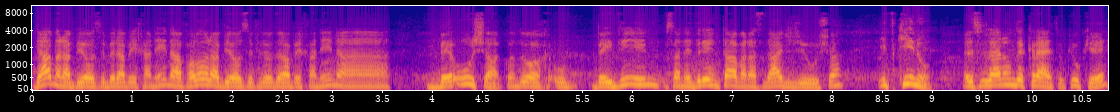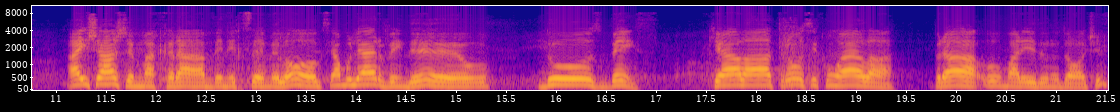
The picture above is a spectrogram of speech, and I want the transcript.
Dama Rabi Yosef Rabi Hanina, falou Rabi filho de Rabi Hanina, Beusha, quando o Beidin, Sanedrin estava na cidade de Usha, Itkinu, eles fizeram um decreto, que o quê? Aisha Shemachra Benichse Melog, se a mulher vendeu dos bens que ela trouxe com ela para o marido no dote,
